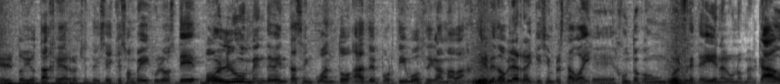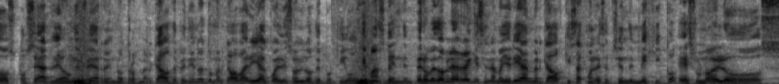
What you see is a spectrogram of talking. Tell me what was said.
el Toyota GR86, que son vehículos de volumen de ventas en cuanto a deportivos de gama baja. El WRX siempre ha estado ahí, eh, junto con un Golf GTI en algunos mercados, o sea, León FR en otros mercados. Dependiendo de tu mercado varía cuáles son los deportivos que más venden. Pero WRX en la mayoría de mercados, quizás con la excepción de México, es uno de los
